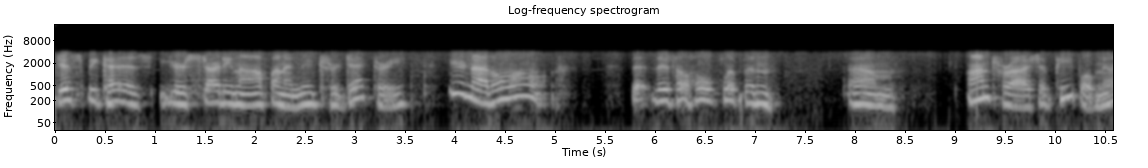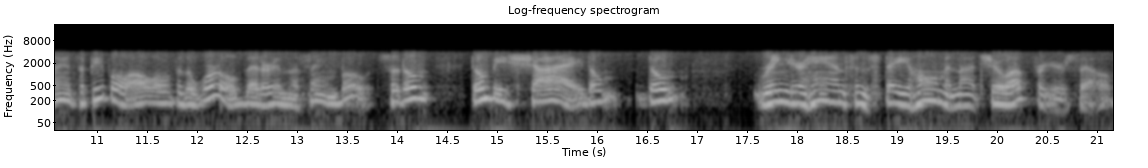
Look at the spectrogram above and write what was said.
just because you're starting off on a new trajectory, you're not alone. there's a whole flipping um, entourage of people, millions of people all over the world that are in the same boat. So don't don't be shy. Don't don't wring your hands and stay home and not show up for yourself.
